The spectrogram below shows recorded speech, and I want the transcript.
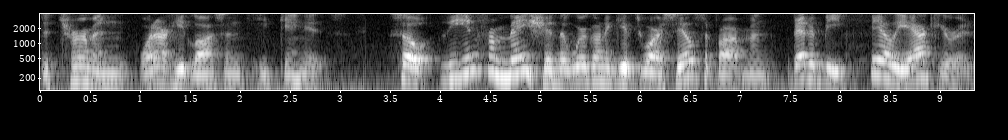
determine what our heat loss and heat gain is. So the information that we're going to give to our sales department better be fairly accurate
